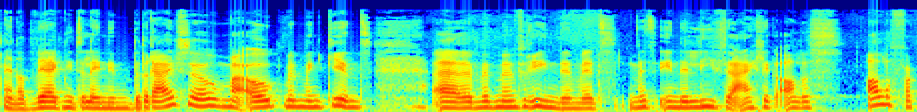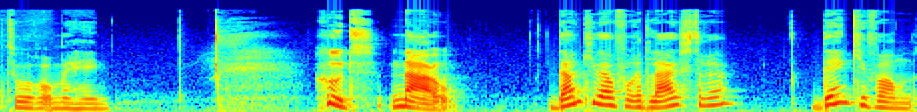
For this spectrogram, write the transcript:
En dat werkt niet alleen in het bedrijf zo, maar ook met mijn kind, uh, met mijn vrienden, met, met in de liefde. Eigenlijk alles, alle factoren om me heen. Goed, nou, dankjewel voor het luisteren. Denk je van,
